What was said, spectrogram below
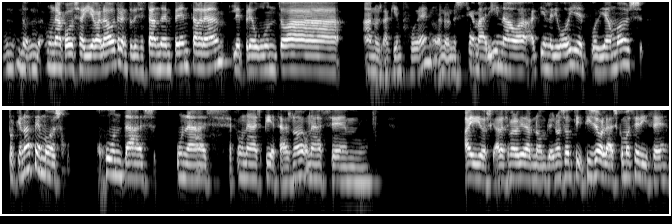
una cosa lleva a la otra. Entonces, estando en Pentagram, le pregunto a, a, quién fue, no, sé si a Marina o a, quién le digo, oye, podíamos, ¿por qué no hacemos juntas unas, unas piezas, ¿no? Unas... Em, ay Dios, ahora se me olvida el nombre. No son tijolas, ¿cómo se dice?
